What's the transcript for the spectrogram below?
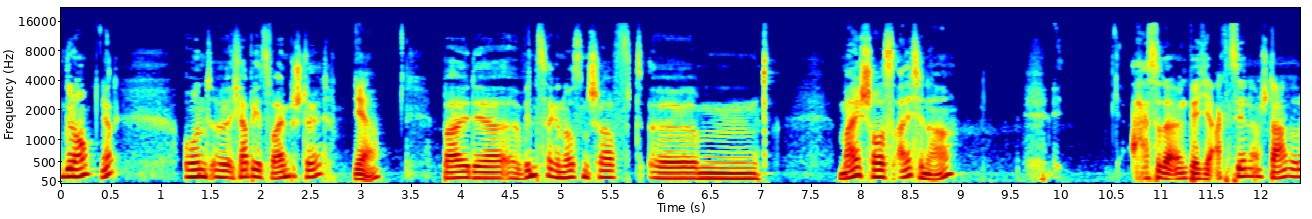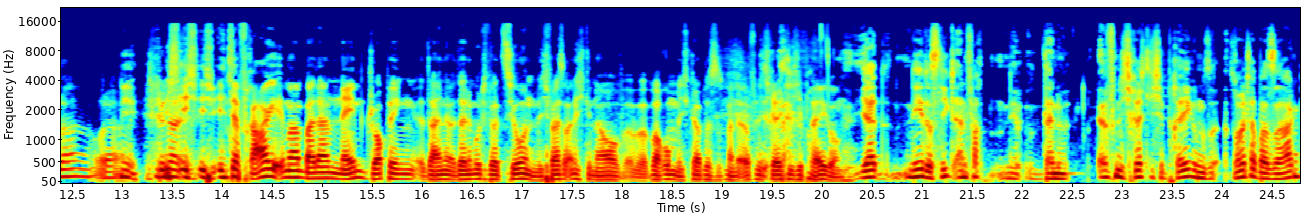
Genau. Ja. Und äh, ich habe jetzt Wein bestellt Ja. bei der äh, Winzergenossenschaft ähm, Maischoss Altena. Hast du da irgendwelche Aktien am Start oder? oder? Nee, ich bin ich, da- ich, ich hinterfrage immer bei deinem Name-Dropping deine, deine Motivation. Ich weiß auch nicht genau, warum. Ich glaube, das ist meine öffentlich-rechtliche Prägung. Ja, nee, das liegt einfach, deine öffentlich-rechtliche Prägung so- sollte aber sagen,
